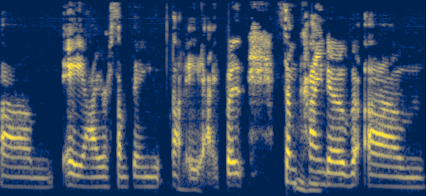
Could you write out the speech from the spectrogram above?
um, ai or something not ai but some mm-hmm. kind of um,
